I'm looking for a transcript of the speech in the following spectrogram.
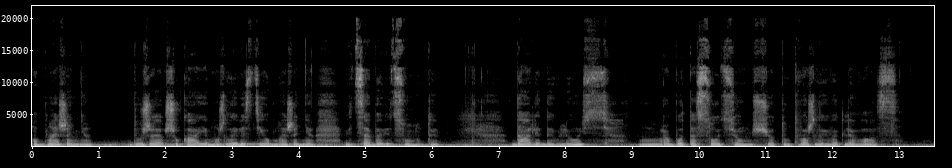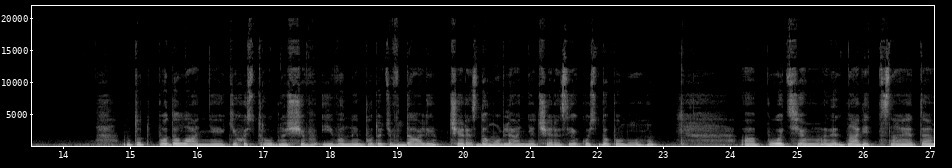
обмеження, дуже шукає можливість ці обмеження від себе відсунути. Далі дивлюсь. Робота соціум, що тут важливе для вас? Ну, Тут подолання якихось труднощів, і вони будуть вдалі через домовляння, через якусь допомогу. Потім е, навіть, знаєте,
